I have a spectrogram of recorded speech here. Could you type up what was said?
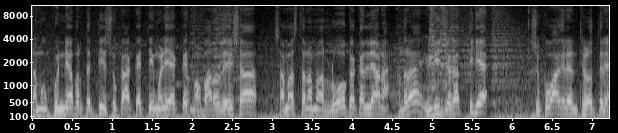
ನಮಗೆ ಪುಣ್ಯ ಬರ್ತೈತಿ, ಸುಖ ಆಕೈತಿ, ಮಳೆ ಆಕೈತಿ. ನಮ್ಮ ಭಾರತ ದೇಶ, ಸಮಸ್ತ ನಮ್ಮ ಲೋಕ ಕಲ್ಯಾಣ. ಅಂದ್ರೆ ಇಡೀ ಜಗತ್ತಿಗೆ ಸುಖವಾಗಲಿ ಅಂತ ಹೇಳುತ್ತೇನೆ.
